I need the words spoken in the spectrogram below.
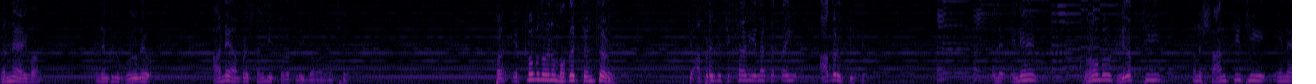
બંને આવ્યા અને એમ કીધું, ગુરુદેવ, આને આપણે સંગીત તરફ લઈ જવાનો છે. પણ એટલો બધો એનો મગજ ચંચળ કે આપણે જે શીખડાવીએ એના કરતાં એ આગળ શીખે. એટલે એને ઘણો બધો ધીરજથી અને શાંતિથી એને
